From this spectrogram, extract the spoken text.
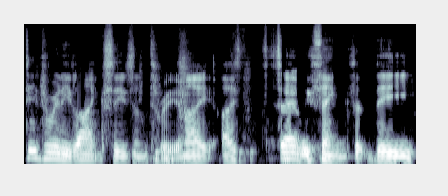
did really like season three, and I, I certainly think that the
